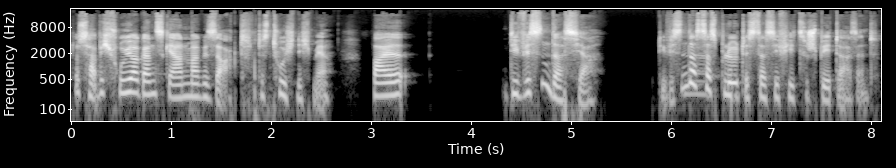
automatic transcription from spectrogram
Das habe ich früher ganz gern mal gesagt. Das tue ich nicht mehr. Weil die wissen das ja. Die wissen, ja. dass das blöd ist, dass sie viel zu spät da sind.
